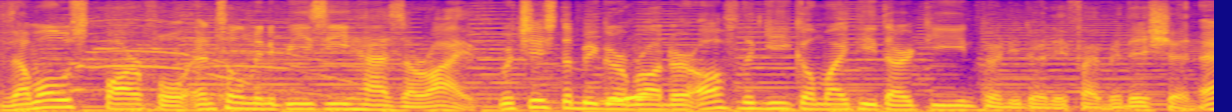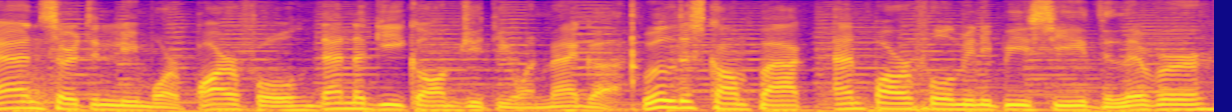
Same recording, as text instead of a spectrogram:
The most powerful Intel Mini PC has arrived, which is the bigger brother of the Geekom IT13 2025 edition, and certainly more powerful than the Geekom GT1 Mega. Will this compact and powerful mini PC deliver?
